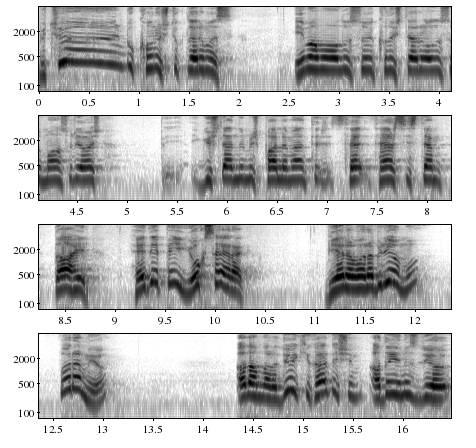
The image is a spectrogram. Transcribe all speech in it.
bütün bu konuştuklarımız İmamoğlu'su, Kılıçdaroğlu'su, Mansur Yavaş güçlendirilmiş parlamenter sistem dahil HDP'yi yok sayarak bir yere varabiliyor mu? Varamıyor. Adamlara diyor ki kardeşim adayınız diyor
